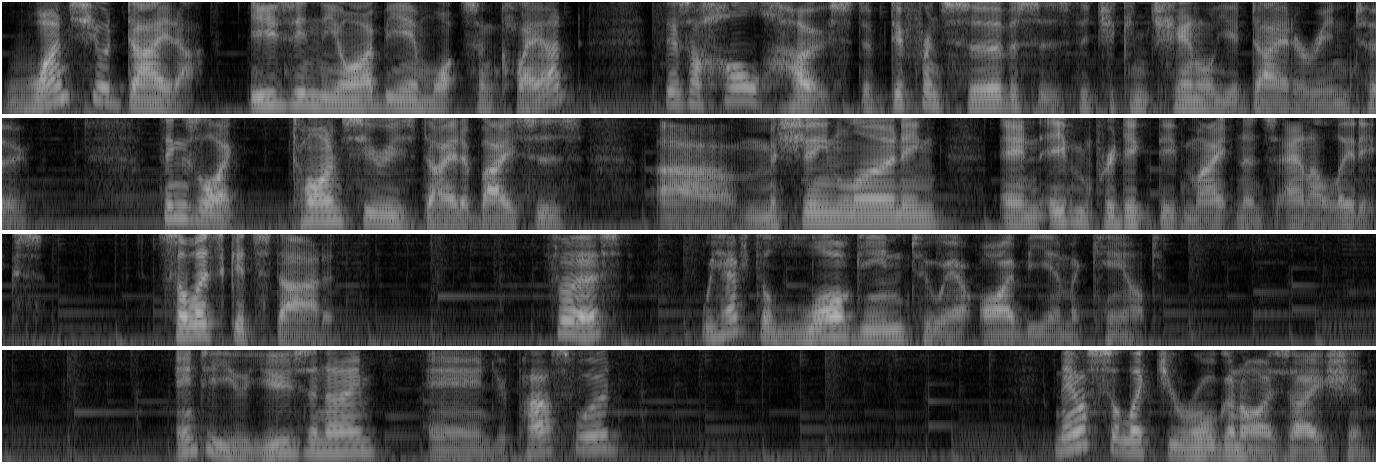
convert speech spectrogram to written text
Once your data is in the IBM Watson cloud, there's a whole host of different services that you can channel your data into. Things like time series databases, uh, machine learning, and even predictive maintenance analytics. So let's get started. First, we have to log into our IBM account. Enter your username and your password. Now select your organisation.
